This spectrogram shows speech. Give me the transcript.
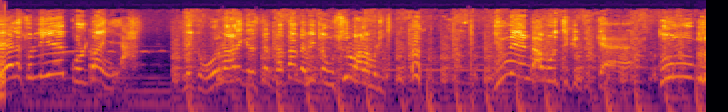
வேலை சொல்லியே கொள்றாங்கய்யா. இன்னைக்கு ஒரு நாளைக்கு ரெஸ்ட் எடுத்தா அந்த வீட்டுல உசுறு வாழ முடியும். இன்னும் ஏண்டா முடிச்சுக்கிட்டு இருக்க? துண்டு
